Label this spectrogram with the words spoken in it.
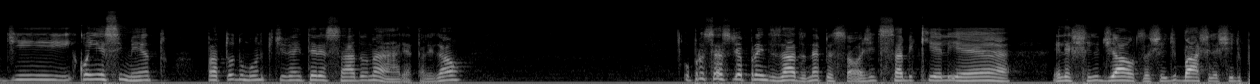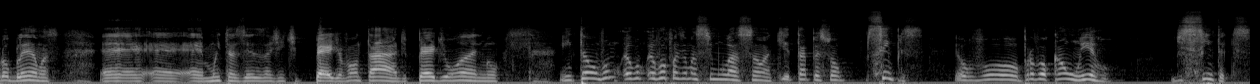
de conhecimento para todo mundo que estiver interessado na área, tá legal? O processo de aprendizado, né, pessoal, a gente sabe que ele é ele é cheio de altos, é cheio de baixos, ele é cheio de problemas. É, é, é, muitas vezes a gente perde a vontade, perde o ânimo. Então vamos, eu, eu vou fazer uma simulação aqui, tá, pessoal? Simples. Eu vou provocar um erro de sintaxe,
